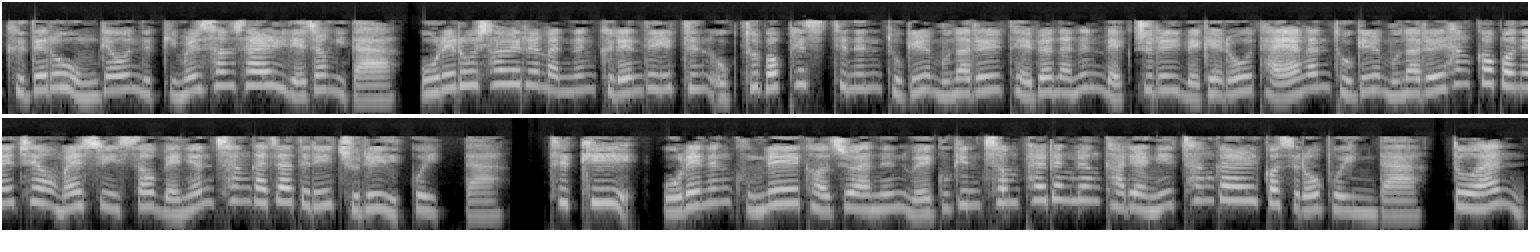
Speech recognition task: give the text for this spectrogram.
그대로 옮겨온 느낌을 선사할 예정이다. 올해로 4회를 맞는 그랜드 힐튼 옥토버 페스트는 독일 문화를 대변하는 맥주를 매개로 다양한 독일 문화를 한꺼번에 체험할 수 있어 매년 참가자들이 줄을 잇고 있다. 특히 올해는 국내에 거주하는 외국인 1,800명가량이 참가할 것으로 보인다. 또한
